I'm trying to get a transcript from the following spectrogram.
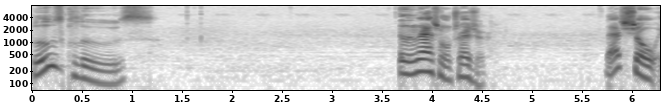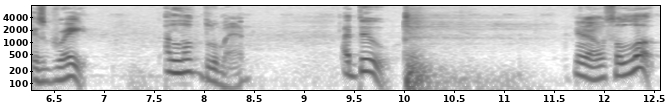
Blues Clues is a national treasure. That show is great. I love Blue Man. I do. You know, so look.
